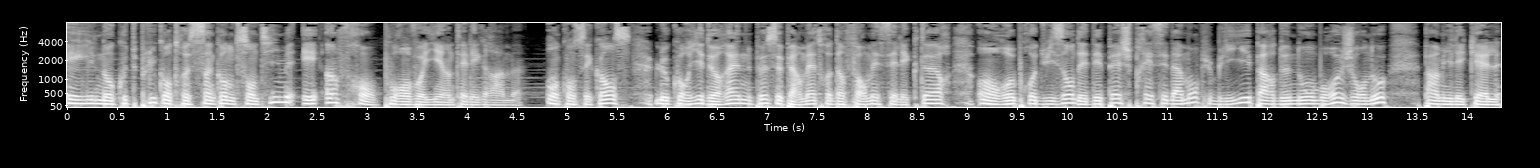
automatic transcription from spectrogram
et il n'en coûte plus qu'entre 50 centimes et 1 franc pour envoyer un télégramme. En conséquence, le courrier de Rennes peut se permettre d'informer ses lecteurs en reproduisant des dépêches précédemment publiées par de nombreux journaux, parmi lesquels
